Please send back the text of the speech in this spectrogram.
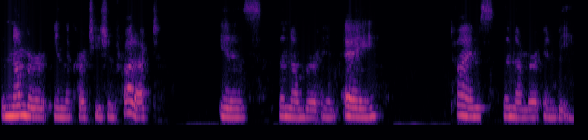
the number in the Cartesian product is the number in A times the number in B.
